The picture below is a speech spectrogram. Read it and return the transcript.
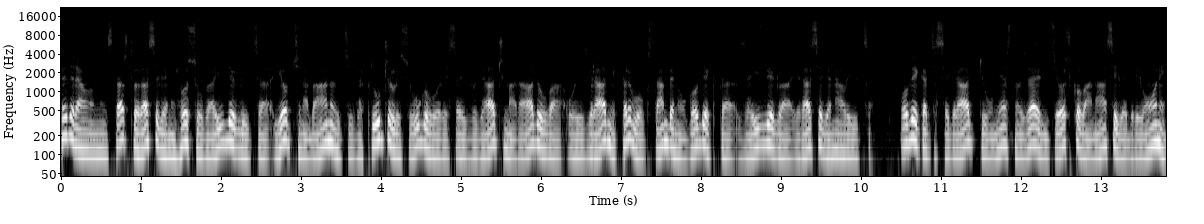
Federalno ministarstvo raseljenih osoba, izbjeglica i općina Banovići zaključili su ugovore sa izvođačima radova o izgradnji prvog stambenog objekta za izbjegla i raseljena lica. Objekat će se graditi u mjesnoj zajednici Oskova nasilje Brioni,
